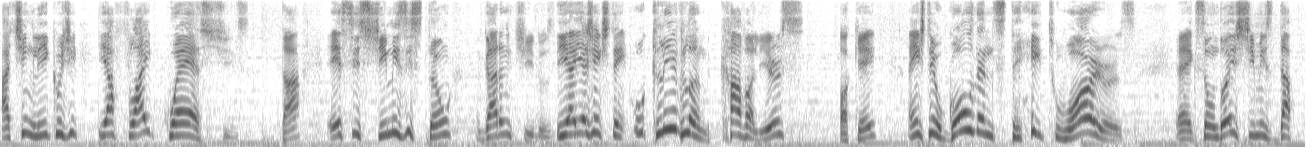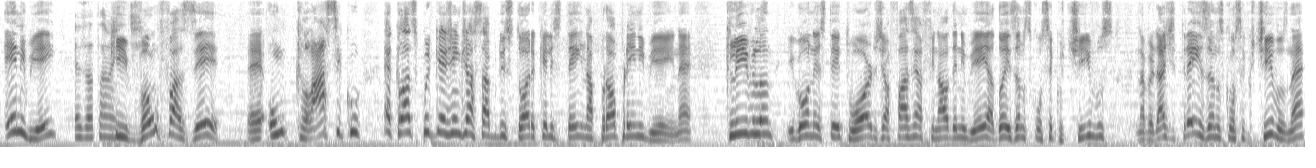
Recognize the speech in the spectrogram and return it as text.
a Team Liquid e a FlyQuest. Tá? Esses times estão garantidos. E aí a gente tem o Cleveland Cavaliers, ok? A gente tem o Golden State Warriors, é, que são dois times da NBA Exatamente. que vão fazer é, um clássico. É clássico porque a gente já sabe do histórico que eles têm na própria NBA, né? Cleveland e Golden State Warriors já fazem a final da NBA há dois anos consecutivos. Na verdade, três anos consecutivos, né?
